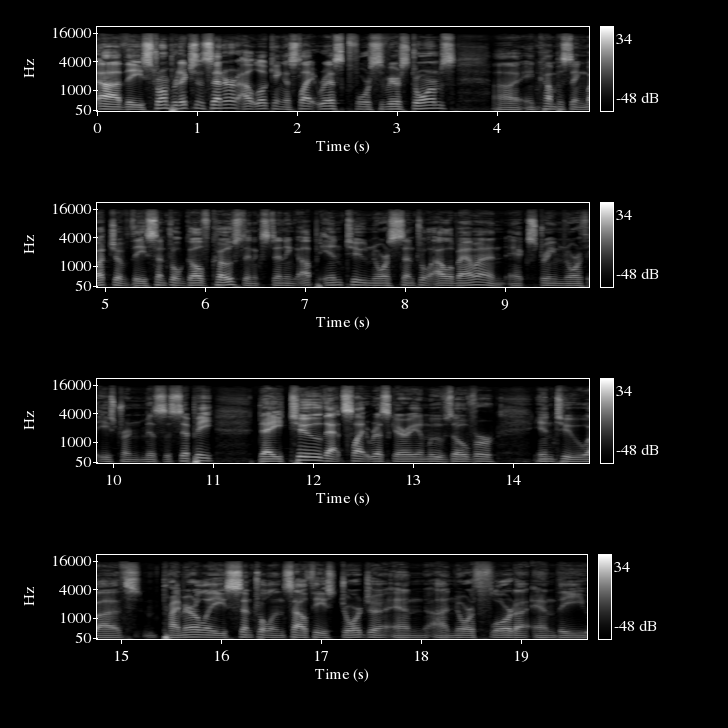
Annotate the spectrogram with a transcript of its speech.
Uh, the Storm Prediction Center outlooking a slight risk for severe storms, uh, encompassing much of the central Gulf Coast and extending up into north central Alabama and extreme northeastern Mississippi. Day two, that slight risk area moves over into uh, primarily central and southeast Georgia and uh, north Florida and the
